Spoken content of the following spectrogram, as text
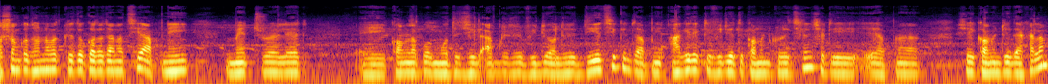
অসংখ্য ধন্যবাদ, কৃতজ্ঞতা জানাচ্ছি। আপনি মেট্রো রেলের এই কমলাপুর মতিঝিল আপডেটের ভিডিও অলরেডি দিয়েছি, কিন্তু আপনি আগের একটি ভিডিওতে কমেন্ট করেছিলেন, সেটি আপনার, সেই কমেন্টটি দেখালাম।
